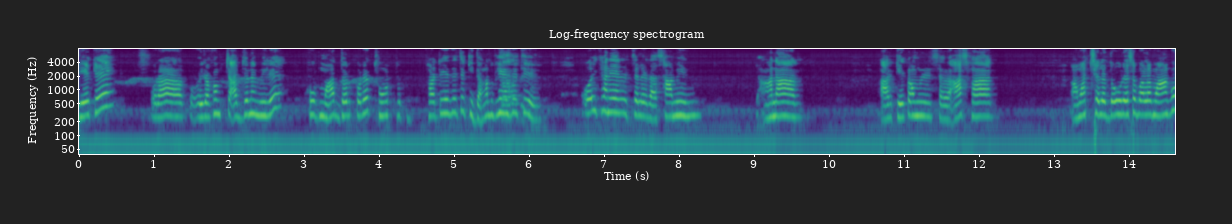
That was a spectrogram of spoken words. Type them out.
ডেকে ওরা ওই রকম চারজনে মিলে খুব মারধর করে ঠোঁট ফাটিয়ে দিয়েছে কি দাঁত ভেঙে দিয়েছে। ওইখানের ছেলেরা সামিন আনার আর কে কম আসফাক আমার ছেলে দৌড়ে এসে বলে মা গো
